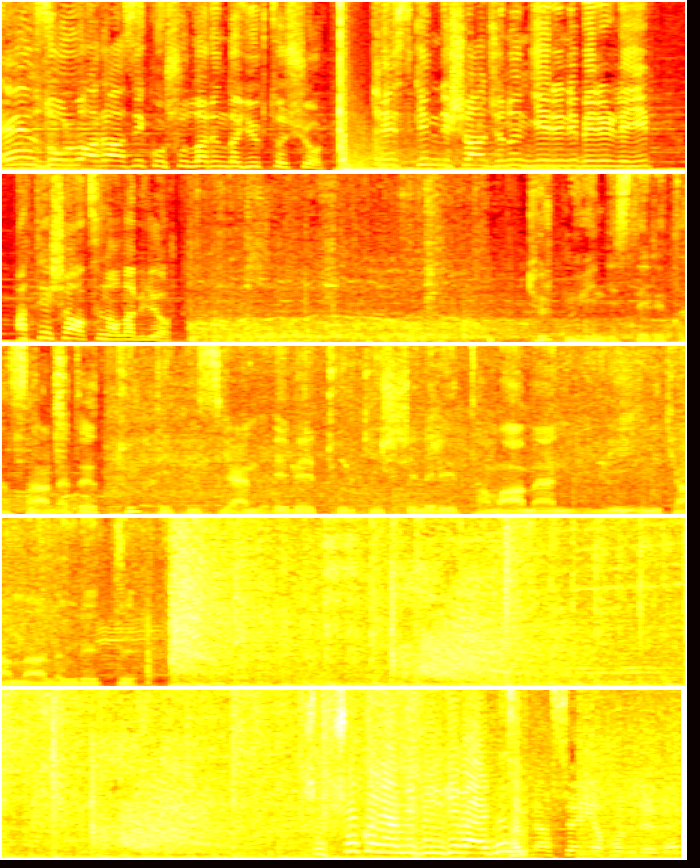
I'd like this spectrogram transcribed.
en zorlu arazi koşullarında yük taşıyor. Keskin nişancının yerini belirleyip ateş altına alabiliyor. Türk mühendisleri tasarladı, Türk teknisyenleri ve Türk işçileri tamamen milli imkanlarla üretti. Şimdi çok önemli bilgi verdiniz. simülasyon yapabilirler.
